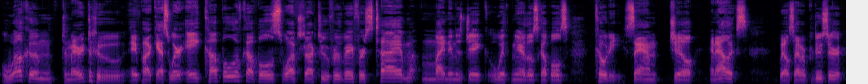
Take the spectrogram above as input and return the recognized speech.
Welcome to Married to Who, a podcast where a couple of couples watch Doctor Who for the very first time. My name is Jake. With me are those couples Cody, Sam, Jill, and Alex. We also have a producer.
